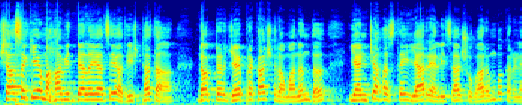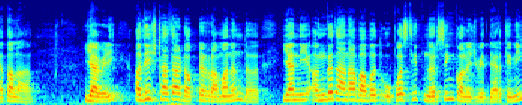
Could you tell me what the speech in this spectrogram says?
शासकीय महाविद्यालयाचे अधिष्ठाता डॉक्टर जयप्रकाश रामानंद यांच्या हस्ते या रॅलीचा शुभारंभ करण्यात आला. यावेळी अधिष्ठाता डॉक्टर रामानंद यांनी अंगदानाबाबत उपस्थित नर्सिंग कॉलेज विद्यार्थिनी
